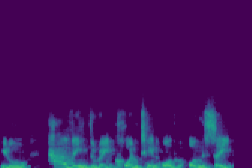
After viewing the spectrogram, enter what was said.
you know having the right content on on the site,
